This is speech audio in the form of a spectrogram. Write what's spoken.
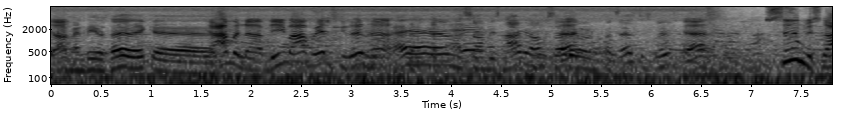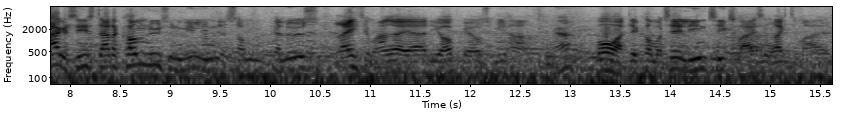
Ja, men vi er jo stadigvæk... Øh... Ja, men uh, vi er bare forelsket i den her. Ja, ja, ja, som vi snakkede om, så er det jo en fantastisk løsning. Ja, siden vi snakkede sidst, der er der kommet en ny synergilinje, som kan løse rigtig mange af jer de opgaver, som vi har. Ja. Hvor det kommer til at ligne TIG-svejsning rigtig meget.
